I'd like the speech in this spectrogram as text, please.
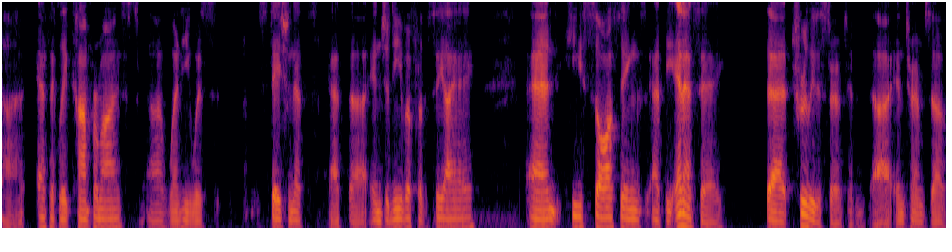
uh, ethically compromised uh, when he was stationed at, at uh, in Geneva for the CIA, and he saw things at the NSA that truly disturbed him uh, in terms of,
